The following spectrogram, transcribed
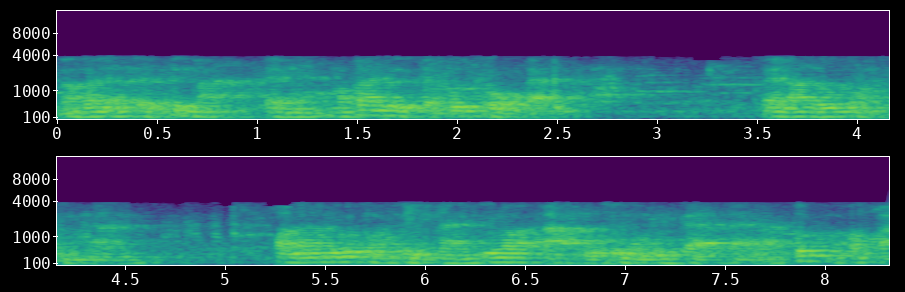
มันก็จะเกิดขึ้นมาแต่เนี้ยมันก็อยู่จะพูดโธกันไปรับรู้ของสิ่งนั้น พอเรับรู้ของสิ่งนั้นที่ว่าตาหูจมูกลิ้นกายใจเราปุ๊บมันเข้าไป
